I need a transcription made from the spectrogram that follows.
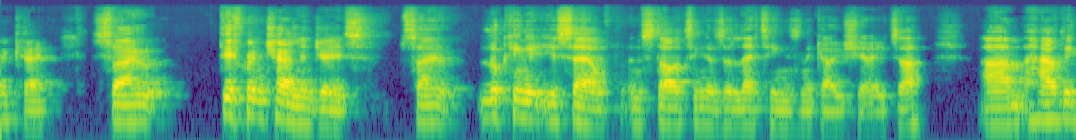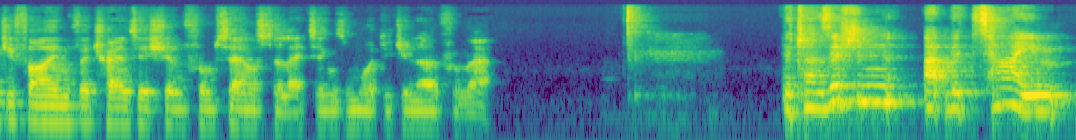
Okay. So different challenges. So looking at yourself and starting as a lettings negotiator, um, how did you find the transition from sales to lettings and what did you learn from that? The transition at the time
